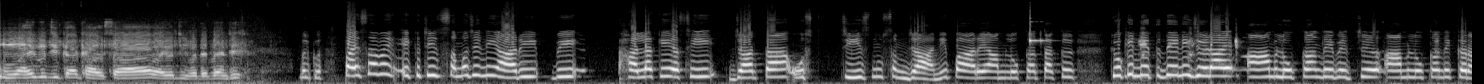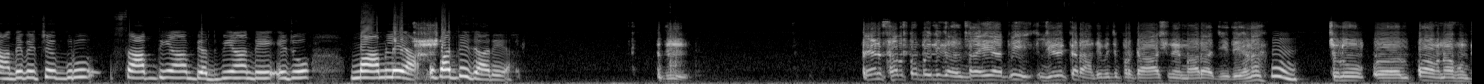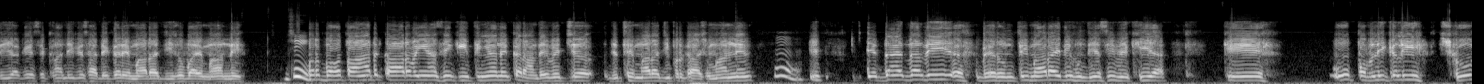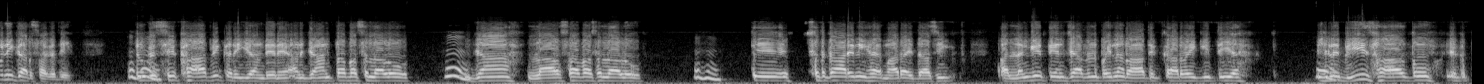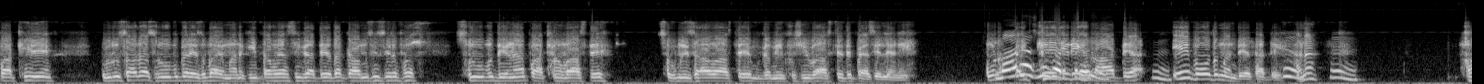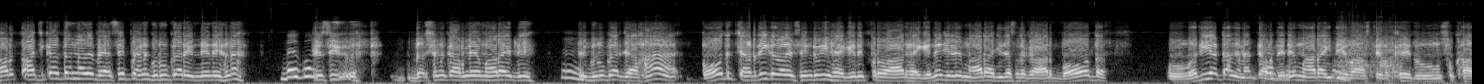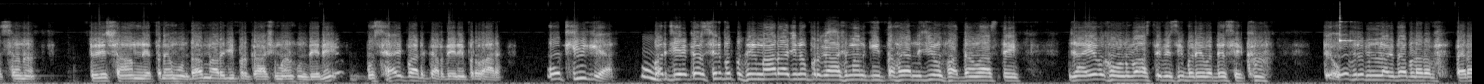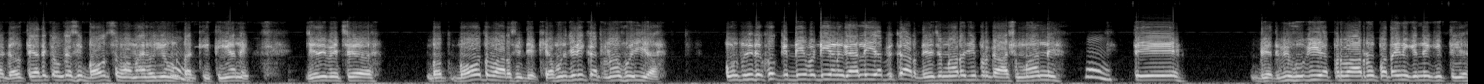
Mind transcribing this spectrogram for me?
ਵਾਹਿਗੁਰੂ ਜੀ ਕਾ ਖਾਲਸਾ ਵਾਹਿਗੁਰੂ ਜੀ ਫਤਿਹ ਭੈਣ ਜੀ। ਬਿਲਕੁਲ। ਭਾਈ ਸਾਹਿਬ ਇੱਕ ਚੀਜ਼ ਸਮਝ ਨਹੀਂ ਆ ਰਹੀ ਵੀ ਹਾਲਾਂਕਿ ਅਸੀਂ ਜਾਂ ਤਾਂ ਉਸ ਚੀਜ਼ ਨੂੰ ਸਮਝਾ ਨਹੀਂ ਪਾ ਰਹੇ ਆਮ ਲੋਕਾਂ ਤੱਕ ਕਿਉਂਕਿ ਨਿਤ ਦਿਨ ਹੀ ਜਿਹੜਾ ਹੈ ਆਮ ਲੋਕਾਂ ਦੇ ਵਿੱਚ ਆਮ ਲੋਕਾਂ ਦੇ ਘਰਾਂ ਦੇ ਵਿੱਚ ਗੁਰੂ ਸਾਹਿਬ ਦੀਆਂ ਬੇਅਦਬੀਆਂ ਦੇ ਇਹ ਜੋ ਮਾਮਲੇ ਆ ਉਹ ਵੱਧਦੇ ਜਾ ਰਹੇ ਆ। ਜੀ। ਭੈਣ ਸਭ ਤੋਂ ਪਹਿਲੀ ਗੱਲ ਤਾਂ ਇਹ ਆ ਵੀ ਜਿਹੜੇ ਘਰਾਂ ਦੇ ਵਿੱਚ ਪ੍ਰਕਾਸ਼ ਨੇ ਮਹਾਰਾਜ ਜੀ ਦੇ ਹਨਾ? ਚਲੋ ਭਾਵਨਾ ਹੁੰਦੀ ਆ ਕਿ ਸਿੱਖਾਂ ਦੀ ਕਿ ਸਾਡੇ ਘਰੇ ਮਹਾਰਾਜ ਜੀ ਸੁਭਾਏਮਾਨ ਨੇ। ਜੀ। ਪਰ ਬਹੁਤਾਂਤ ਕਾਰਵਾਈਆਂ ਅਸੀਂ ਕੀਤੀਆਂ ਨੇ ਘਰਾਂ ਦੇ ਵਿੱਚ ਜਿੱਥੇ ਮਹਾਰਾਜ ਜੀ ਪ੍ਰਕਾਸ਼ਮਾਨ ਨੇ। ਹੂੰ। ਇਦਾਂ ਇਦਾਂ ਦੀ ਬੇਰੁਮਤੀ ਮਹਾਰਾਜ ਦੀ ਹੁੰਦੀ ਅਸੀਂ ਵੇਖੀ ਆ ਕਿ ਉਹ ਪਬਲਿਕਲੀ ਸ਼ੋਅ ਨਹੀਂ ਕਰ ਸਕਦੇ। ਕਿਉਂਕਿ ਸਿੱਖ ਆਪ ਹੀ ਕਰੀ ਜਾਂਦੇ ਨੇ। ਅਣਜਾਣਤਾ ਬਸ ਲਾ ਲਓ ਜਾਂ ਲਾਲਸਾ ਬਸ ਲਾ ਲਓ। ਤੇ ਸਤਕਾਰ ਹੀ ਨਹੀਂ ਹੈ ਮਹਾਰਾਜ ਦਾ। ਸੀ ਆ ਲੰਘੇ 3-4 ਦਿਨ ਪਹਿਲਾਂ ਰਾਤ ਇੱਕ ਕਾਰਵਾਈ ਕੀਤੀ ਆ। ਪਿਛਲੇ 20 ਸਾਲ ਤੋਂ ਇੱਕ ਪਾਠੀ ਨੇ ਗੁਰੂ ਸਾਹਿਬ ਦਾ ਸਰੂਪ ਘਰੇ ਸੁਭਾਏਮਨ ਕੀਤਾ ਹੋਇਆ ਸੀਗਾ ਤੇ ਉਹਦਾ ਕੰਮ ਸੀ ਸਿਰਫ ਸਰੂਪ ਦੇਣਾ ਪਾਠਾਂ ਵਾਸਤੇ ਸੁਖਮਨੀ ਸਾਹਿਬ ਵਾਸਤੇ ਗਮੀ ਖੁਸ਼ੀ ਵਾਸਤੇ ਤੇ ਪੈਸੇ ਲੈਣੇ। ਹੁਣ ਇੱਥੇ ਜਿਹੜੀ। ਹਾਲਾਤ ਆ। ਇਹ ਬਹੁਤ ਮੰਦੇ ਆ ਸਾਡੇ ਹਨਾ? ਹਰ ਅੱਜ ਕੱਲ ਤਾਂ ਨਾਲੇ ਵੈਸੇ ਭੈਣ ਗੁਰੂ ਘਰ ਇੰਨੇ ਨੇ ਹਨਾ? ਬਿਲਕੁਲ। ਅਸੀਂ ਦਰਸ਼ਨ ਕਰਨੇ ਆ ਮਹਾਰਾਜ ਦੇ। ਤੇ ਗੁਰੂ ਘਰ ਜਾ ਹਾਂ ਬਹੁਤ ਚੜ੍ਹਦੀ ਕਲਾ ਵਾਲੇ ਸਿੰਘ ਵੀ ਹੈਗੇ ਨੇ ਪਰਿਵਾਰ ਹੈਗੇ ਨੇ ਜਿਹੜੇ ਮਹਾਰਾਜ ਜੀ ਦਾ ਸਤਿਕਾਰ ਬਹੁਤ ਵਧੀਆ ਢੰਗ ਨਾਲ ਕਰਦੇ ਨੇ ਮਹਾਰਾਜ ਦੇ ਵਾਸਤੇ ਵੱਖਰੇ ਰੂਮ ਸੁਖਾਸਨ ਸਵੇਰੇ ਸ਼ਾਮ ਨਿਤਨੇਮ ਹੁੰਦਾ ਮਹਾਰਾਜ ਜੀ ਪ੍ਰਕਾਸ਼ਮਾਨ ਹੁੰਦੇ ਨੇ ਉਹ ਸਹਿਜ ਪਾਠ ਕਰਦੇ ਨੇ ਪਰਿਵਾਰ ਉਹ ਠੀਕ ਆ। ਪਰ ਜੇਕਰ ਸਿਰਫ ਤੁਸੀਂ ਮਹਾਰਾਜ ਨੂੰ ਪ੍ਰਕਾਸ਼ਮਾਨ ਕੀਤਾ ਹੋਇਆ ਨਿੱਜੀ ਮਫਾਦਾਂ ਵਾਸਤੇ ਜਾਂ ਇਹ ਵਿਖਾਉਣ ਵਾਸਤੇ ਵੀ ਅਸੀਂ ਬੜੇ ਵੱਡੇ ਸਿੱਖ ਹਾਂ ਤੇ ਉਹ ਫਿਰ ਮੈਨੂੰ ਲੱਗਦਾ ਬੜਾ ਪੈਰਾ ਗਲਤ ਹੈ ਤੇ ਕਿਉਂਕਿ ਅਸੀਂ ਬਹੁਤ ਸੇਵਾਵਾਂ ਇਹੋ ਜਿਹੀਆਂ ਹੁਣ ਤੱਕ ਕੀਤੀਆਂ ਨੇ ਜਿਹਦੇ ਵਿੱਚ ਬਹੁਤ ਬਹੁਤ ਵਾਰ ਅਸੀਂ ਦੇਖਿਆ। ਹੁਣ ਜਿਹੜੀ ਘਟਨਾ ਹੋਈ ਆ ਹੁਣ ਤੁਸੀਂ ਦੇਖੋ ਕਿੱਡੀ ਵੱਡੀ ਅਣਗਹਿਲੀ ਆ ਵੀ ਘਰ ਦੇ ਵਿੱਚ ਮਹਾਰਾਜ ਜੀ ਪ੍ਰਕਾਸ਼ ਮਾਨ ਨੇ। ਤੇ ਬੇਦਬੀ ਹੋ ਗਈ ਆ। ਪਰਿਵਾਰ ਨੂੰ ਪਤਾ ਹੀ ਨਹੀਂ ਕਿੰਨੇ ਕੀਤੀ ਆ।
